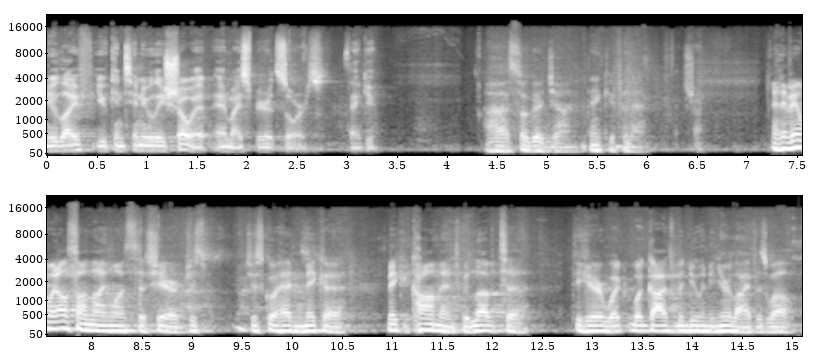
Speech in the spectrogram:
New life, you continually show it, and my spirit soars. Thank you. Uh, so good, John. Thank you for that. Thanks, John. And if anyone else online wants to share, just just go ahead and make a make a comment. We'd love to to hear what, what God's been doing in your life as well.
